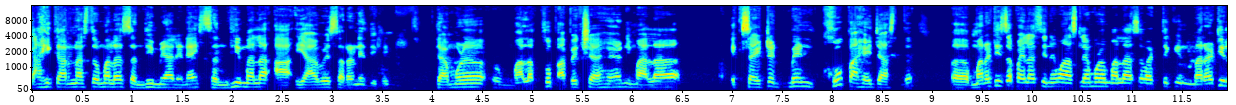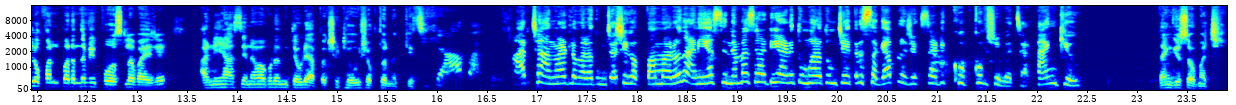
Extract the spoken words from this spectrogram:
काही कारणास्तव मला संधी मिळाली नाही. संधी मला यावेळी सरांनी दिली. त्यामुळं मला खूप अपेक्षा आहे आणि मला एक्साइटेडमेंट खूप आहे जास्त. मराठीचा पहिला सिनेमा असल्यामुळे मला असं वाटतं की मराठी लोकांपर्यंत मी पोहोचलं पाहिजे आणि ह्या सिनेमाकडून मी तेवढी अपेक्षा ठेवू शकतो नक्कीच. फार छान वाटलं मला तुमच्याशी गप्पा मारून आणि या सिनेमासाठी आणि तुम्हाला तुमच्या इतर सगळ्या प्रोजेक्टसाठी खूप खूप शुभेच्छा. Thank you thank you so much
